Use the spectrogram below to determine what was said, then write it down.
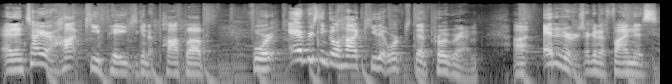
An entire hotkey page is gonna pop up for every single hotkey that worked with that program. Uh, editors are gonna find this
